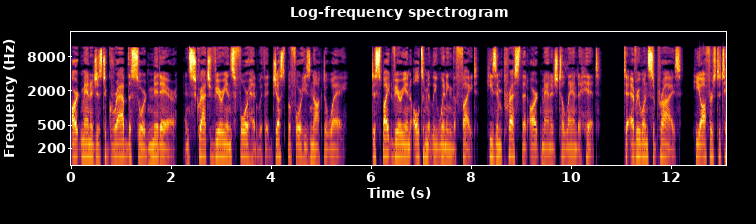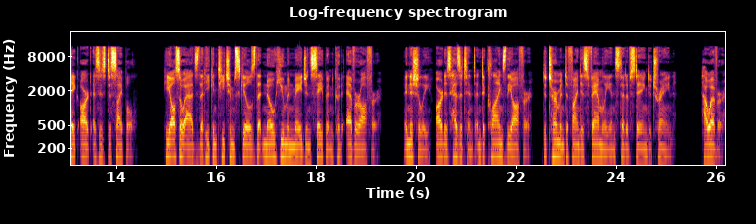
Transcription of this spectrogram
Art manages to grab the sword mid-air and scratch Virion's forehead with it just before he's knocked away. Despite Virion ultimately winning the fight, he's impressed that Art managed to land a hit. To everyone's surprise, he offers to take Art as his disciple. He also adds that he can teach him skills that no human mage in Sapin could ever offer. Initially, Art is hesitant and declines the offer, determined to find his family instead of staying to train. However,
